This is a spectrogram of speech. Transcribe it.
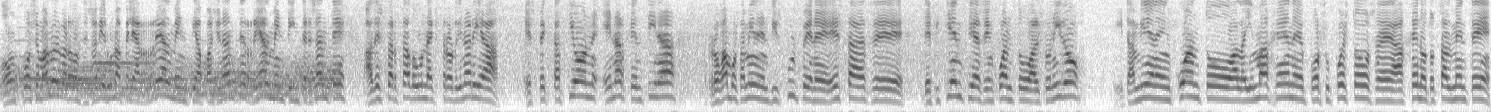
con José Manuel Verdonce. Xavier, una pelea realmente apasionante, realmente interesante, ha despertado una extraordinaria expectación en Argentina. Rogamos también, disculpen eh, estas eh, deficiencias en cuanto al sonido. Y también en cuanto a la imagen, eh, por supuesto, ajeno totalmente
